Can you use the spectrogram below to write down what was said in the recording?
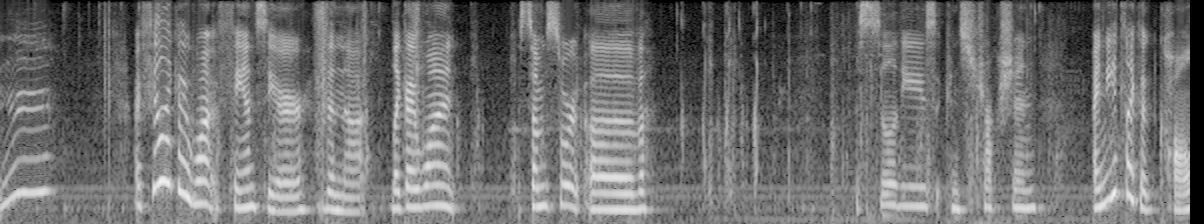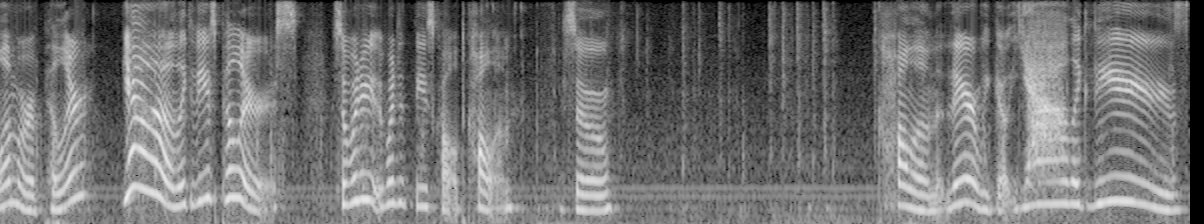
Mm, I feel like I want fancier than that. Like I want some sort of facilities, construction. I need like a column or a pillar. Yeah, like these pillars. So what are you, what are these called? Column. So column. There we go. Yeah, like these.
